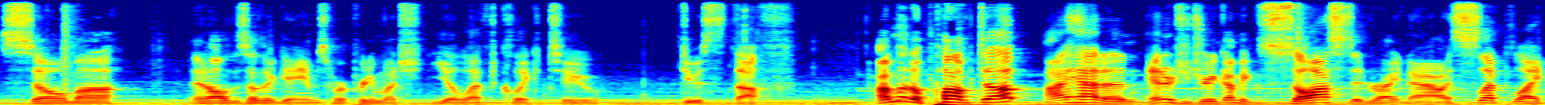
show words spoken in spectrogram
Soma, and all these other games where pretty much you left click to do stuff. I'm a little pumped up. I had an energy drink. I'm exhausted right now. I slept like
